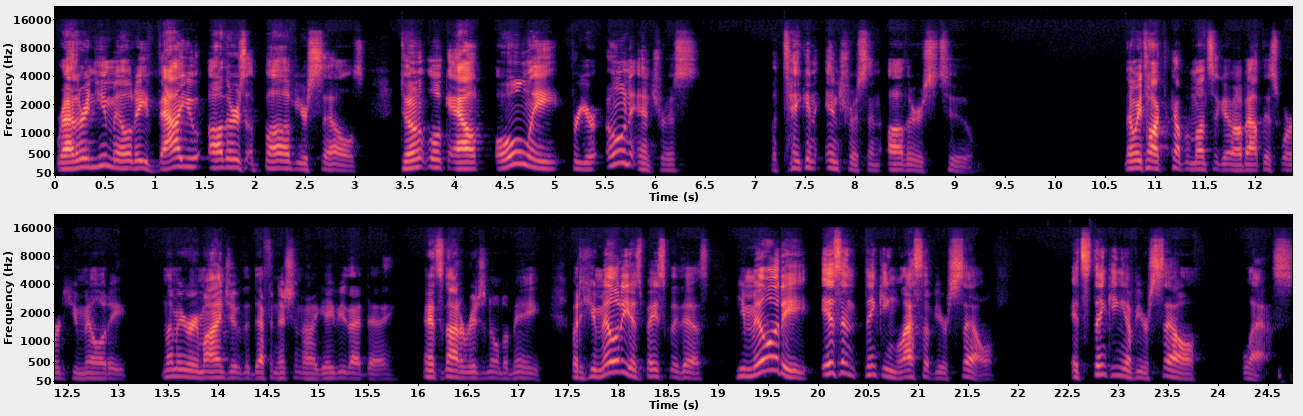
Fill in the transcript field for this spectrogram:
Rather, in humility, value others above yourselves. Don't look out only for your own interests, but take an interest in others too. Then we talked a couple months ago about this word humility. Let me remind you of the definition that I gave you that day. And it's not original to me. But humility is basically this humility isn't thinking less of yourself, it's thinking of yourself less.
